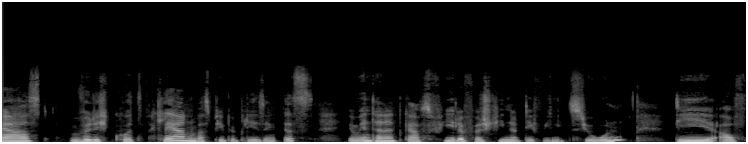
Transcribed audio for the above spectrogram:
Zuallererst würde ich kurz erklären, was People Pleasing ist. Im Internet gab es viele verschiedene Definitionen, die auf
